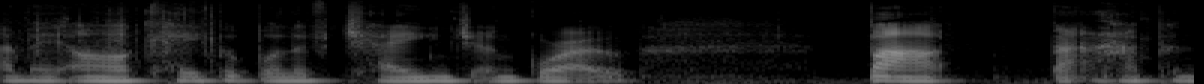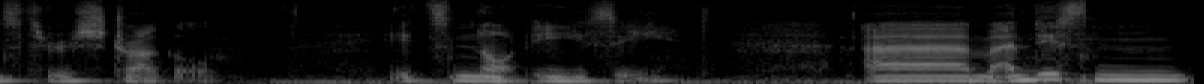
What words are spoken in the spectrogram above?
and they are capable of change and grow. But that happens through struggle. It's not easy. Um, and this m-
